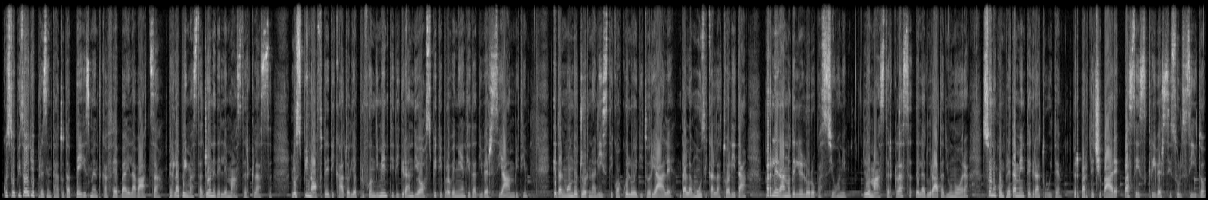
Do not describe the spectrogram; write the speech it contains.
Questo episodio è presentato da Basement Café by Lavazza per la prima stagione delle Masterclass, lo spin-off dedicato agli approfondimenti di grandi ospiti provenienti da diversi ambiti, che dal mondo giornalistico a quello editoriale, dalla musica all'attualità, parleranno delle loro passioni le masterclass della durata di un'ora sono completamente gratuite. Per partecipare basta iscriversi sul sito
